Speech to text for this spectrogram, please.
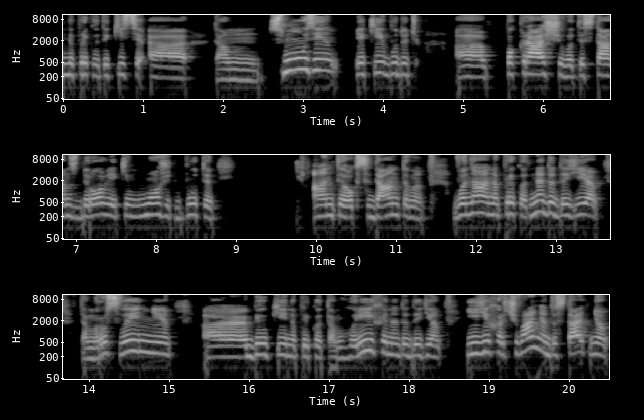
наприклад, якісь е, там смузі, які будуть а, покращувати стан здоров'я, які можуть бути антиоксидантами. Вона, наприклад, не додає там рослинні а, білки, наприклад, там горіхи не додає. Її харчування достатньо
